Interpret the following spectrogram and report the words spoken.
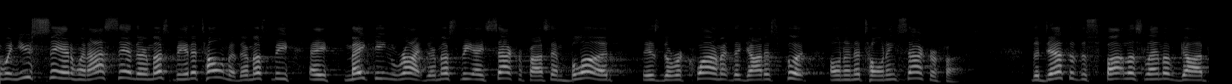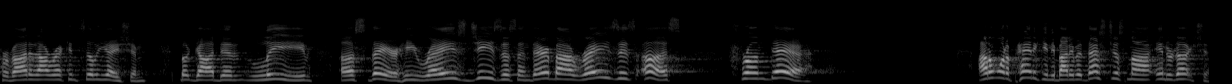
when you sin, when I sin, there must be an atonement. There must be a making right. There must be a sacrifice. And blood is the requirement that God has put on an atoning sacrifice. The death of the spotless Lamb of God provided our reconciliation, but God didn't leave us there. He raised Jesus and thereby raises us from death. I don't want to panic anybody, but that's just my introduction.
